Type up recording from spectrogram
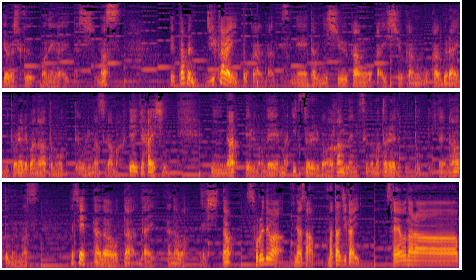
よろしくお願いいたします。で、多分次回とかがですね、多分2週間後か1週間後かぐらいに撮れればなと思っておりますが、まあ、不定期配信になってるので、まあ、いつ撮れるかわかんないんですけど、まあ、撮れる時に撮っていきたいなと思います。ですね、ただおた第7話でした。それでは皆さん、また次回、さようなら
